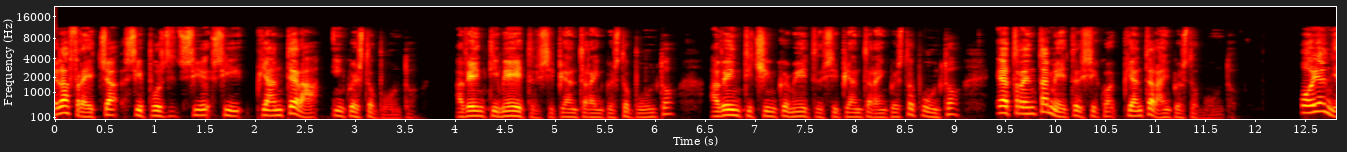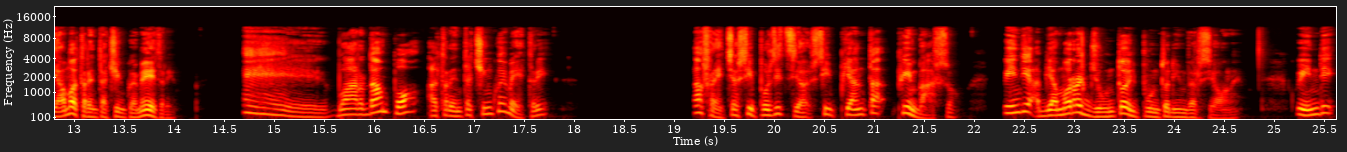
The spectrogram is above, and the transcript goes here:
e la freccia si, si, si pianterà in questo punto. A 20 metri si pianterà in questo punto, a 25 metri si pianterà in questo punto e a 30 metri si pianterà in questo punto. Poi andiamo a 35 metri. E guarda un po', a 35 metri la freccia si, si pianta più in basso. Quindi abbiamo raggiunto il punto di inversione. Quindi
